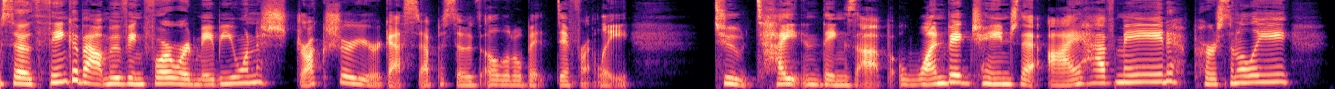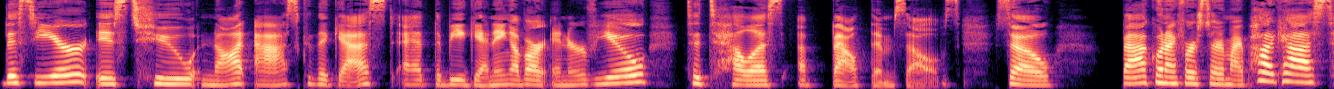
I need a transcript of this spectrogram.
So think about moving forward. Maybe you want to structure your guest episodes a little bit differently to tighten things up. One big change that I have made personally this year is to not ask the guest at the beginning of our interview to tell us about themselves. So, back when I first started my podcast,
